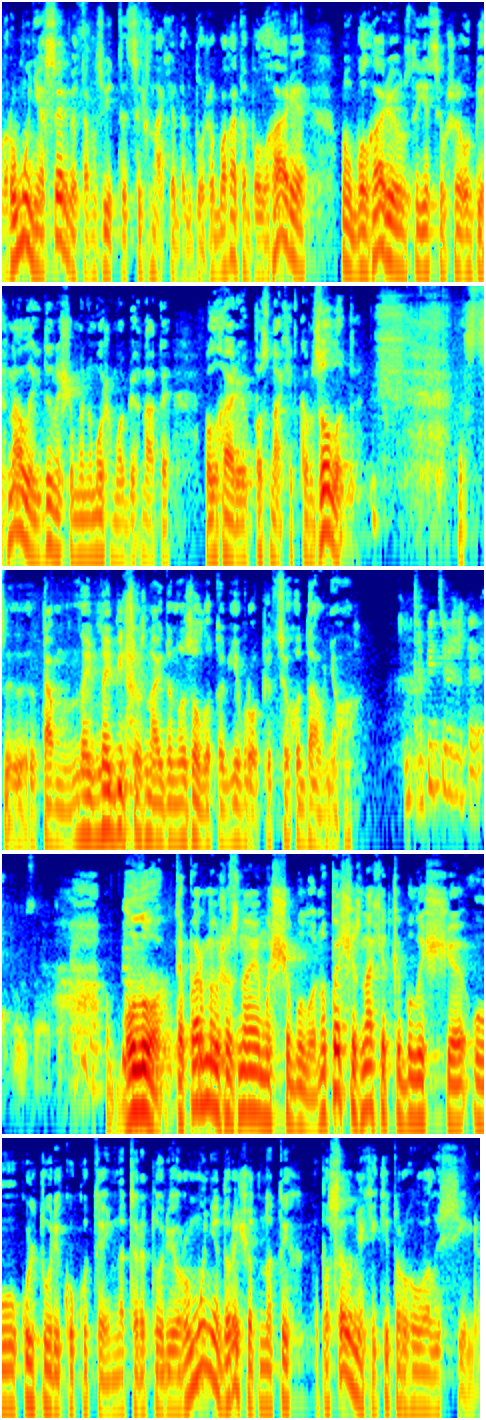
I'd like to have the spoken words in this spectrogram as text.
Румунія, Сербія, там звідти цих знахідок дуже багато. Болгарія. Ну, Болгарію, здається, вже обігнали. Єдине, що ми не можемо обігнати Болгарію по знахідкам золота. Там найбільше знайдено золота в Європі цього давнього. У Трипільці вже теж було золото. Було. Тепер ми вже знаємо, що було. Ну, перші знахідки були ще у культурі Кукутень на території Румунії, до речі, от на тих поселеннях, які торгували сіллю.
